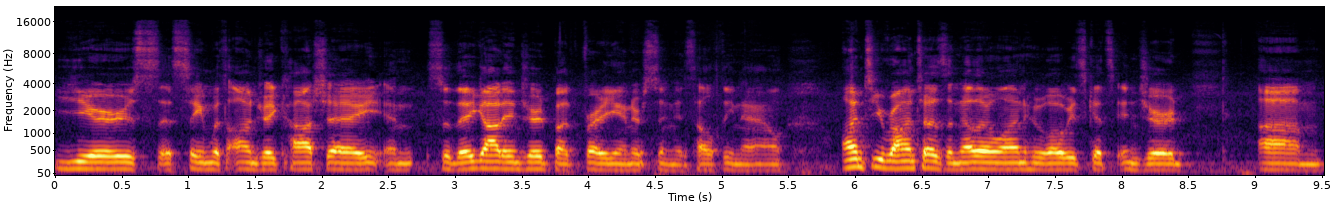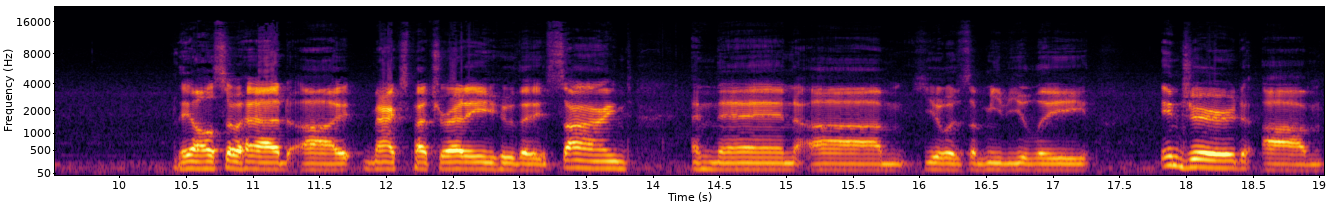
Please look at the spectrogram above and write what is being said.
years. Same with Andre Kache, and so they got injured, but Freddie Andersen is healthy now. Antti Raanta is another one who always gets injured. Um, they also had uh, Max Pacioretty, who they signed, and then um, he was immediately injured um,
